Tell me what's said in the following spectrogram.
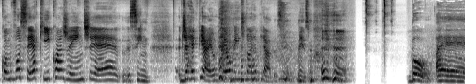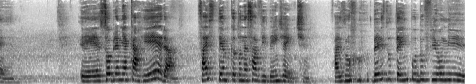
como você aqui com a gente. É, assim, de arrepiar. Eu realmente tô arrepiada, assim, mesmo. Bom, é, é, sobre a minha carreira, faz tempo que eu tô nessa vida, hein, gente? Faz um. Desde o tempo do filme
